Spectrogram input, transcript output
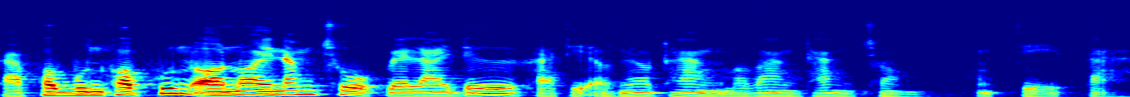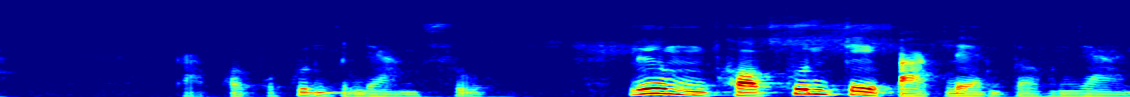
กับขอบุญขอบคุณออน้อยนำโชคหลายๆเด้อค่ะ ที่เอาแนวทางมาว่างทางช่องของเจตากับขอบพระคุณเป็นอย่างสูงลืมขอบคุณเจปากแดงตัวบางยาน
